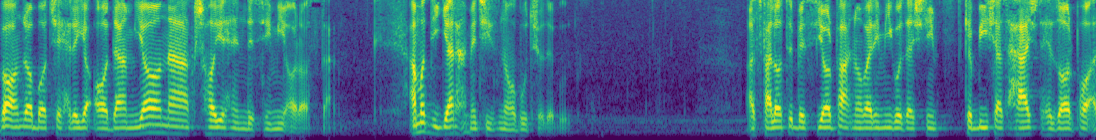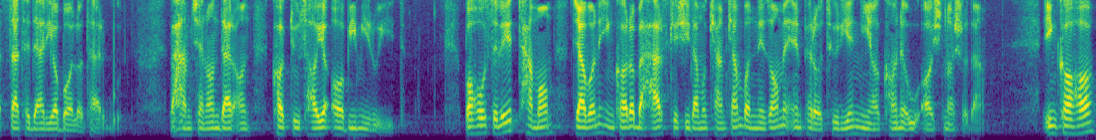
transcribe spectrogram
و آن را با چهره آدم یا نقش های هندسی می آراستند اما دیگر همه چیز نابود شده بود. از فلات بسیار پهناوری میگذشتیم که بیش از هشت هزار پا از سطح دریا بالاتر بود و همچنان در آن کاکتوس های آبی می روید. با حوصله تمام جوان این کار را به حرف کشیدم و کم کم با نظام امپراتوری نیاکان او آشنا شدم اینکاها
